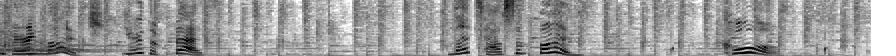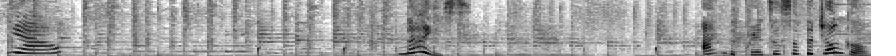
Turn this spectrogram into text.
You very much. You're the best. Let's have some fun. Cool. Meow. Nice. I'm the princess of the jungle.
